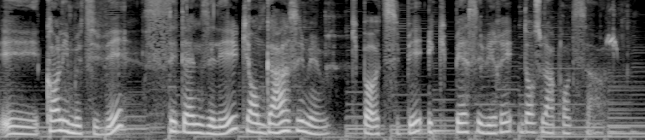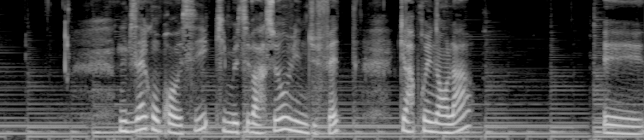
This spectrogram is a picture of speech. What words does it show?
Et quand les motiver, c'est un élève qui engage lui-même, qui participe et qui persévère dans son apprentissage. Nous devons comprendre aussi que motivation vient du fait qu'apprenant là, et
